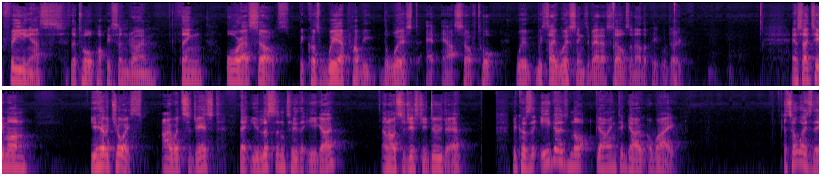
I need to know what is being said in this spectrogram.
feeding us the tall poppy syndrome thing or ourselves, because we're probably the worst at our self-talk we, we say worse things about ourselves than other people do. And so, Timon, you have a choice. I would suggest that you listen to the ego, and I would suggest you do that because the ego is not going to go away. It's always there.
